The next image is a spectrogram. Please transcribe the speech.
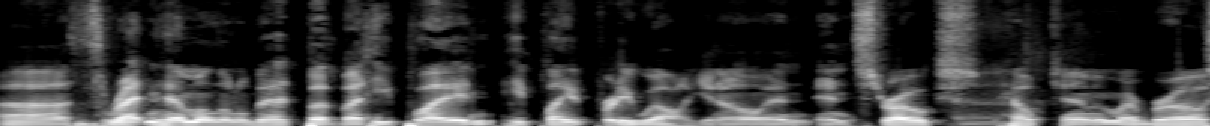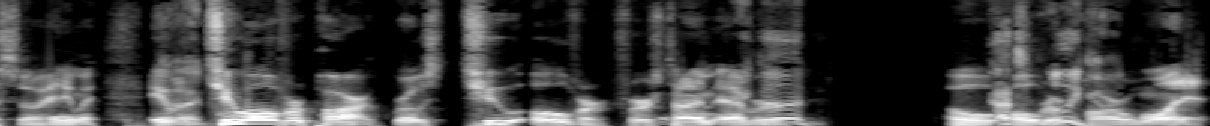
uh, threaten him a little bit. But but he played he played pretty well. You know, and and strokes Yeah. helped him and my bro. So anyway, it was two over par. Gross two over. First time ever. Oh, over really par good. won it,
